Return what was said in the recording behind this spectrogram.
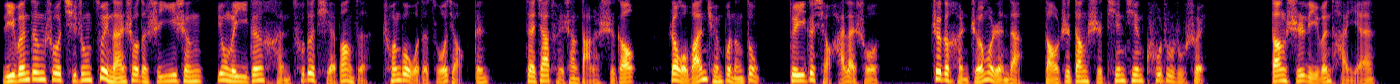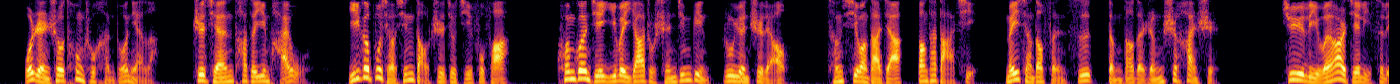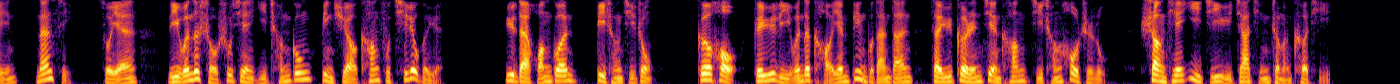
李文曾说，其中最难受的是医生用了一根很粗的铁棒子穿过我的左脚跟，在加腿上打了石膏，让我完全不能动。对一个小孩来说，这个很折磨人的，导致当时天天哭住入睡。当时李文坦言，我忍受痛楚很多年了。之前他在因排舞一个不小心导致旧疾复发，髋关节移位压住神经病入院治疗，曾希望大家帮他打气，没想到粉丝等到的仍是憾事。据李文二姐李思琳 Nancy 所言。李玟的手术线已成功，并需要康复七六个月。欲戴皇冠，必承其重。歌后给予李玟的考验，并不单单在于个人健康及成后之路，上天亦给予家庭这门课题。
